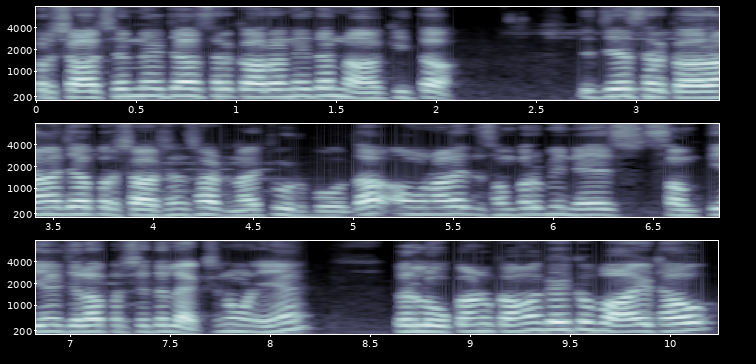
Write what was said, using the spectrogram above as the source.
ਪ੍ਰਸ਼ਾਸਨ ਨੇ ਜਾਂ ਸਰਕਾਰਾਂ ਨੇ ਇਹਦਾ ਨਾ ਕੀਤਾ ਤੇ ਜੇ ਸਰਕਾਰਾਂ ਜਾਂ ਪ੍ਰਸ਼ਾਸਨ ਸਾਡੇ ਨਾਲ ਝੂਠ ਬੋਲਦਾ, ਆਉਣ ਵਾਲੇ ਦਸੰਬਰ ਮਹੀਨੇ ਸੰਮਤੀਆਂ ਜ਼ਿਲ੍ਹਾ ਪ੍ਰੀਸ਼ਦ ਇਲੈਕਸ਼ਨ ਹੋਣੇ ਆ, ਫਿਰ ਲੋਕਾਂ ਨੂੰ ਕਹਾਂਗੇ ਕਿ ਆਵਾਜ਼ ਉਠਾਓ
